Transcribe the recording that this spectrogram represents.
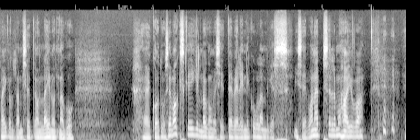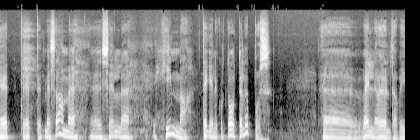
paigaldamised on läinud nagu äh, kodusemaks kõigil, nagu me siit Evelini kuuleme, kes ise paneb selle maha juba. et, et, et me saame äh, selle hinna tegelikult toote lõpus Äh, välja öelda või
